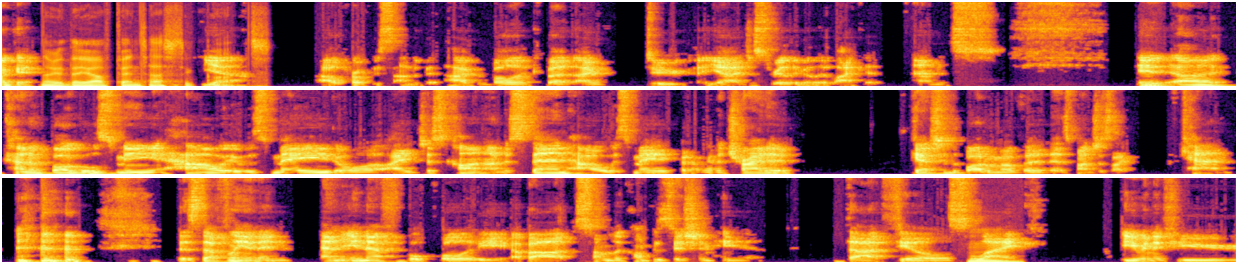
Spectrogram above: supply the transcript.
Okay, no they are fantastic Yeah. parts. I'll probably sound a bit hyperbolic, but I do, yeah, I just really, really like it. And it's, it uh, kind of boggles me how it was made, or I just can't understand how it was made, but I'm going to try to get to the bottom of it as much as I can. There's definitely an, an ineffable quality about some of the composition here that feels Mm. like even if you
